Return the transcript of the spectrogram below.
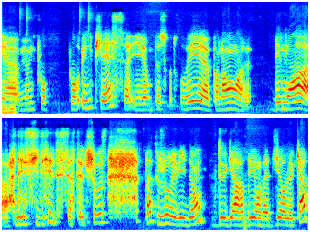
et mhm. même pour pour une pièce et on peut se retrouver pendant des mois à décider de certaines choses. Pas toujours évident de garder, on va dire, le cap,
